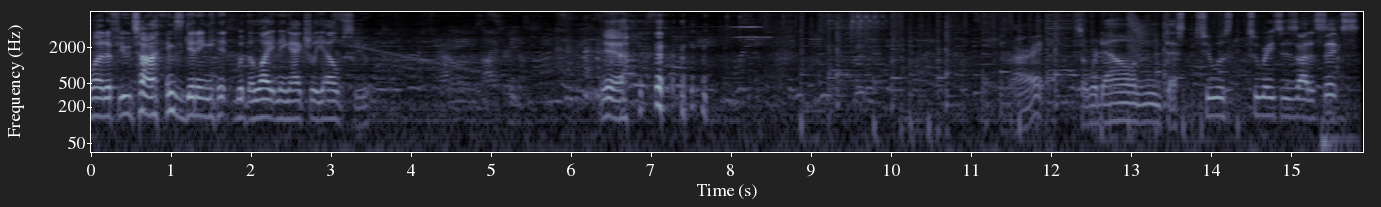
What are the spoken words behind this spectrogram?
One of the few times getting hit with the lightning actually helps you. Yeah. All right. So we're down. That's two two races out of six.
